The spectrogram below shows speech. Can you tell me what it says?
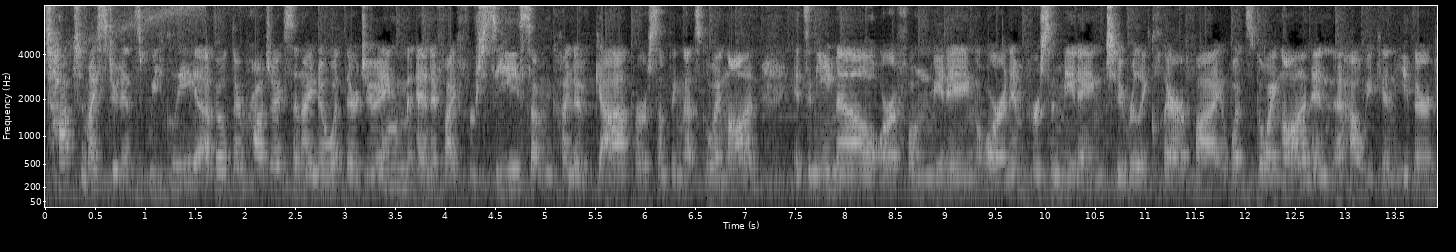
talk to my students weekly about their projects and I know what they're doing and if I foresee some kind of gap or something that's going on, it's an email or a phone meeting or an in-person meeting to really clarify what's going on and how we can either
